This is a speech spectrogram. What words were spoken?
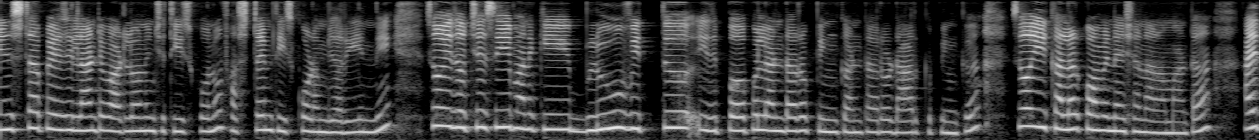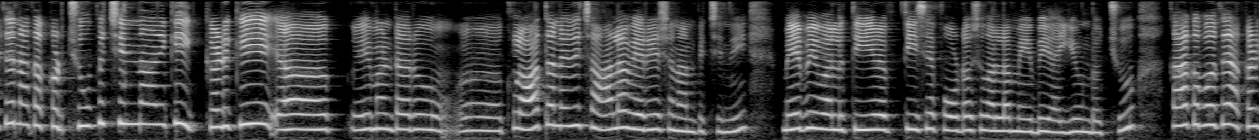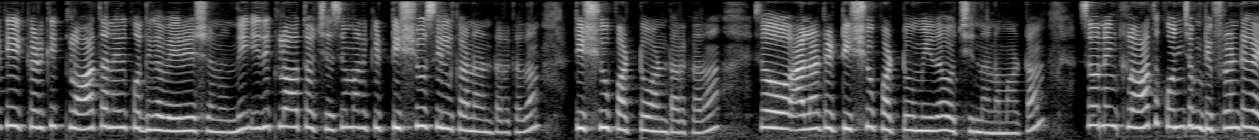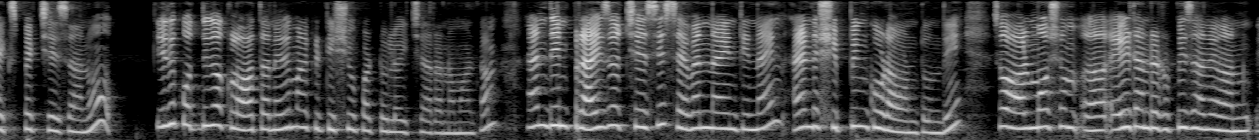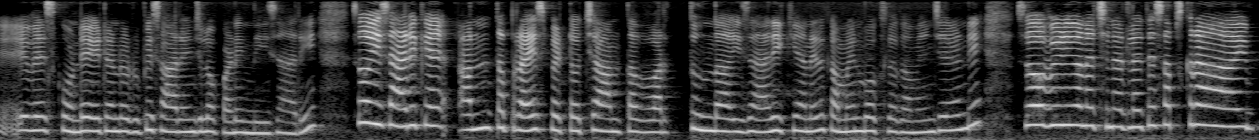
ఇన్స్టా పేజ్ ఇలాంటి వాటిలో నుంచి తీసుకోను. ఫస్ట్ టైం తీసుకోవడం జరిగింది. సో ఇది వచ్చేసి మనకి బ్లూ విత్ ఇది పర్పుల్ అంటారో పింక్ అంటారో డార్క్ పింక్. సో ఈ కలర్ కాంబినేషన్ అనమాట అయితే నాకు అక్కడ చూపించిన దానికి ఇక్కడికి ఏమంటారు క్లాత్ అనేది చాలా వేరియేషన్ అనిపించింది. మేబీ వాళ్ళు తీయ తీసే ఫొటోస్ వల్ల మేబీ అయ్యి ఉండొచ్చు కాకపోతే అక్కడికి ఇక్కడికి క్లాత్ అనేది కొద్దిగా వేరియేషన్ ఉంది. ఇది క్లాత్ వచ్చేసి మనకి టిష్యూ సిల్క్ అని అంటారు కదా టిష్యూ పట్టు అంటారు కదా. సో అలాంటి టిష్యూ పట్టు మీద వచ్చిందనమాట సో నేను క్లాత్ కొంచెం డిఫరెంట్గా ఎక్స్పెక్ట్ చేశాను. ఇది కొద్దిగా క్లాత్ అనేది మనకి టిష్యూ పట్టులో ఇచ్చారన్నమాట. అండ్ దీని ప్రైస్ వచ్చేసి seven ninety nine and shipping కూడా ఉంటుంది. So almost eight hundred rupees అని వేసుకోండి. ఎయిట్ హండ్రెడ్ రూపీస్ ఆ రేంజ్లో పడింది ఈ శారీ. సో ఈ శారీకి అంత ప్రైస్ పెట్టొచ్చా? అంత వర్త్ ఉందా ఈ శారీకి అనేది కమెంట్ బాక్స్లో కమెంట్ చేయండి. సో వీడియో నచ్చినట్లయితే సబ్స్క్రైబ్.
